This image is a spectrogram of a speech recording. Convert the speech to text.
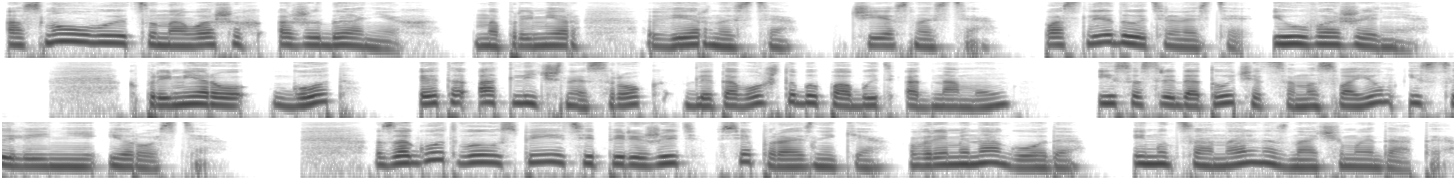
основывается на ваших ожиданиях, например, верности, честности, последовательности и уважении. К примеру, год — это отличный срок для того, чтобы побыть одному и сосредоточиться на своем исцелении и росте. За год вы успеете пережить все праздники, времена года, эмоционально значимые даты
